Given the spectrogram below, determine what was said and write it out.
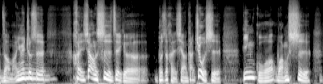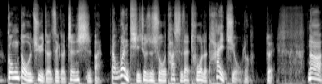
你知道吗？因为就是很像是这个，不是很像，它就是英国王室宫斗剧的这个真实版。但问题就是说，它实在拖了太久了。对，那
